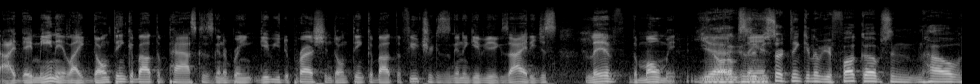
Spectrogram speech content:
I, they mean it. Like, don't think about the past because it's gonna bring give you depression. Don't think about the future because it's gonna give you anxiety. Just live the moment. You know yeah, because if you start thinking of your fuck ups and how,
